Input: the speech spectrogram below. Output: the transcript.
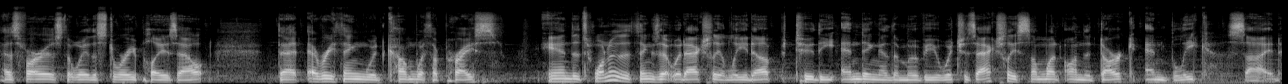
as far as the way the story plays out, that everything would come with a price. And it's one of the things that would actually lead up to the ending of the movie, which is actually somewhat on the dark and bleak side.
